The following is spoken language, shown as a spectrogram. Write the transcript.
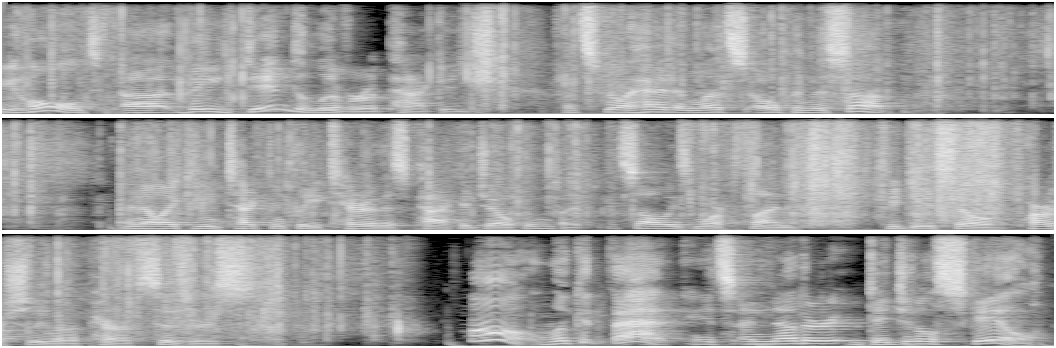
Behold, uh, they did deliver a package. Let's go ahead and let's open this up. I know I can technically tear this package open, but it's always more fun if you do so partially with a pair of scissors. Oh, look at that. It's another digital scale.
